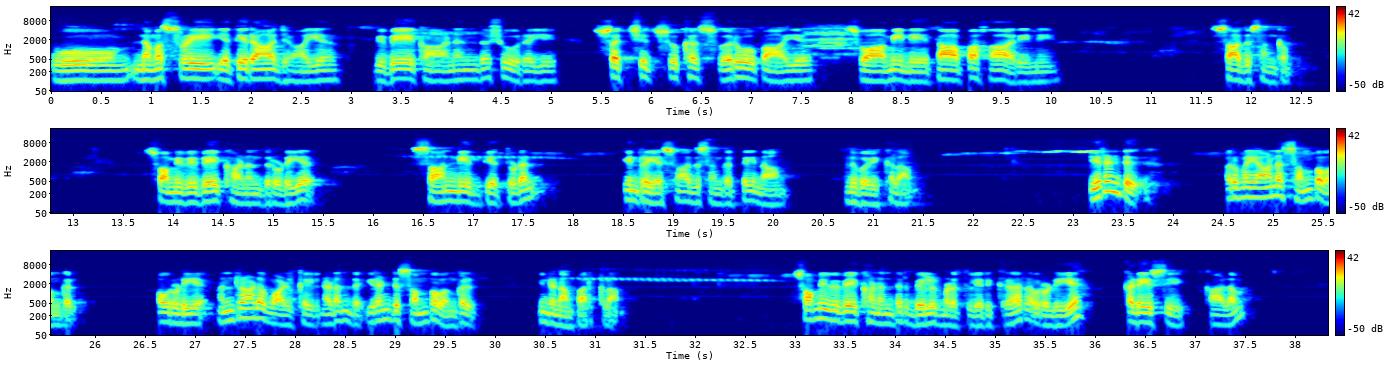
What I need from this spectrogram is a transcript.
ஓம் நமஸ்ரீ யதிராஜாய விவேகானந்த சூரையே சச்சித் சுகஸ்வரூபாய சுவாமி நேதாபஹாரினே. சாது சங்கம். சுவாமி விவேகானந்தருடைய சாநித்தியத்துடன் இன்றைய சாது சங்கத்தை நாம் அனுபவிக்கலாம். இரண்டு அருமையான சம்பவங்கள். அவருடைய அன்றாட வாழ்க்கையில் நடந்த இரண்டு சம்பவங்கள் இன்று நாம் பார்க்கலாம். சுவாமி விவேகானந்தர் வேலூர் மடத்தில் இருக்கிறார். அவருடைய கடைசி காலம்.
